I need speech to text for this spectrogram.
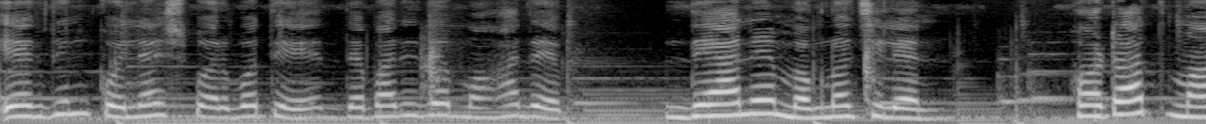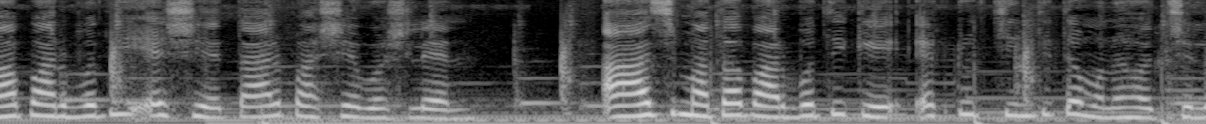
একদিন কৈলাস পর্বতে দেবাদিদেব মহাদেব দেয়ানে মগ্ন ছিলেন। হঠাৎ মা পার্বতী এসে তার পাশে বসলেন। আজ মাতা পার্বতীকে একটু চিন্তিত মনে হচ্ছিল।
